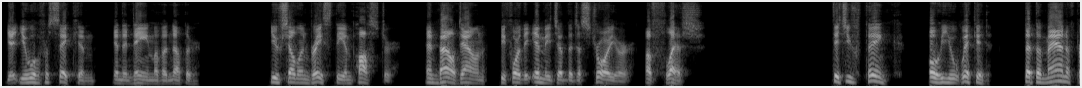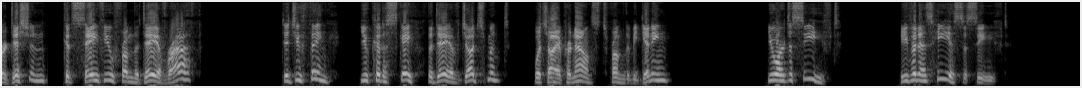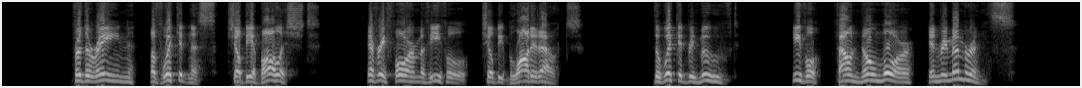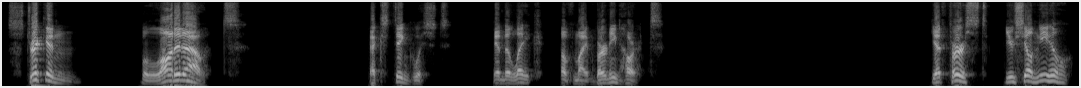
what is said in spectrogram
Yet you will forsake him in the name of another. You shall embrace the impostor and bow down before the image of the destroyer of flesh. Did you think, O you wicked, that the man of perdition could save you from the day of wrath? Did you think you could escape the day of judgment, which I pronounced from the beginning? You are deceived, even as he is deceived. For the reign of wickedness shall be abolished. Every form of evil shall be blotted out. The wicked removed. Evil found no more in remembrance. Stricken. Blotted out. Extinguished in the lake of my burning heart. Yet first you shall kneel.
